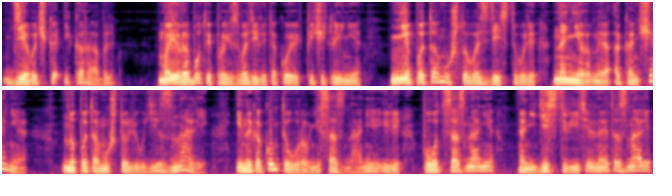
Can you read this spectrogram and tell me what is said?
«Девочка и корабль». Мои работы производили такое впечатление не потому, что воздействовали на нервные окончания, но потому, что люди знали, и на каком-то уровне сознания или подсознания они действительно это знали,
